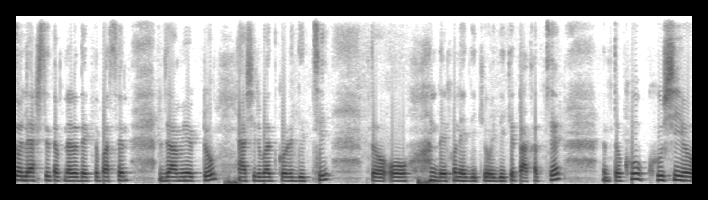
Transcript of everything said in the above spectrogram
চলে আসছি তো আপনারা দেখতে পাচ্ছেন যে আমি একটু আশীর্বাদ করে দিচ্ছি। তো ও দেখুন এইদিকে ওইদিকে তাকাচ্ছে। তো খুব খুশিও।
